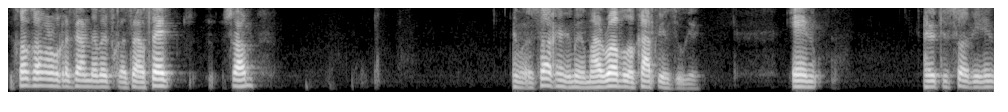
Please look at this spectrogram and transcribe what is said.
The Chazal said, and we're talking about my Rav Lokapti Azugin. And Eretz Yisrael, they,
